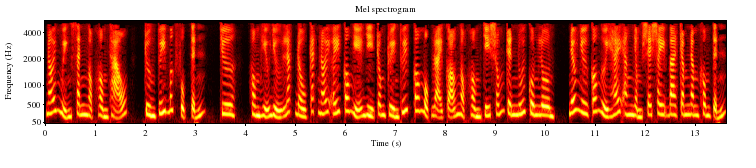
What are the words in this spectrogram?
nói nguyện xanh ngọc hồng thảo, trường túy bất phục tỉnh, chưa, hồng hiểu dự lắc đầu cách nói ấy có nghĩa gì trong truyền thuyết có một loại cỏ ngọc hồng chỉ sống trên núi Côn Lôn, nếu như có người hái ăn nhầm sẽ say 300 năm không tỉnh,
